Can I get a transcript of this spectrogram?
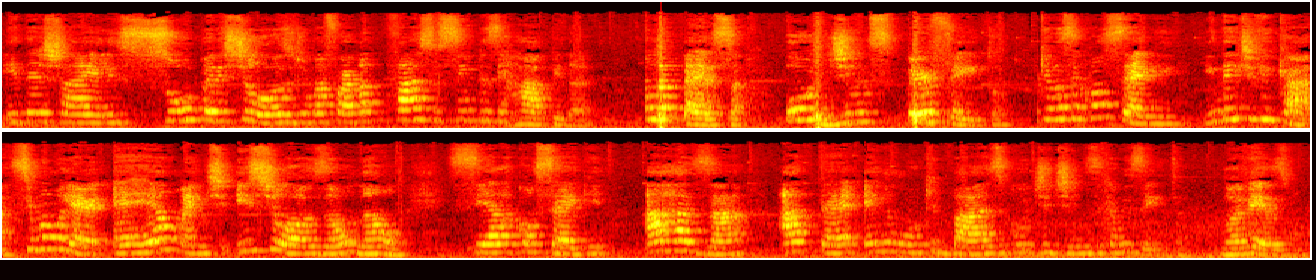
e deixar ele super estiloso de uma forma fácil, simples e rápida. Segunda peça, o jeans perfeito. Que você consegue identificar se uma mulher é realmente estilosa ou não, se ela consegue arrasar até em um look básico de jeans e camiseta, não é mesmo?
